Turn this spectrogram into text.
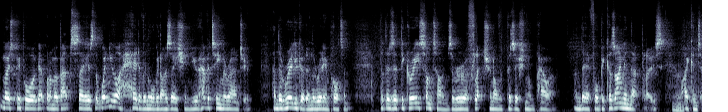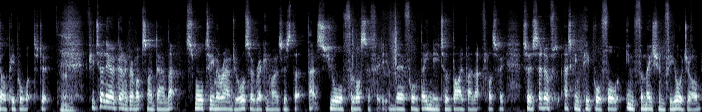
most people will get what I'm about to say is that when you are head of an organisation, you have a team around you, and they're really good and they're really important. But there's a degree sometimes of a reflection of a positional power. And therefore, because I'm in that place, mm. I can tell people what to do. Mm. If you turn the organogram upside down, that small team around you also recognizes that that's your philosophy, and therefore they need to abide by that philosophy. So instead of asking people for information for your job,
